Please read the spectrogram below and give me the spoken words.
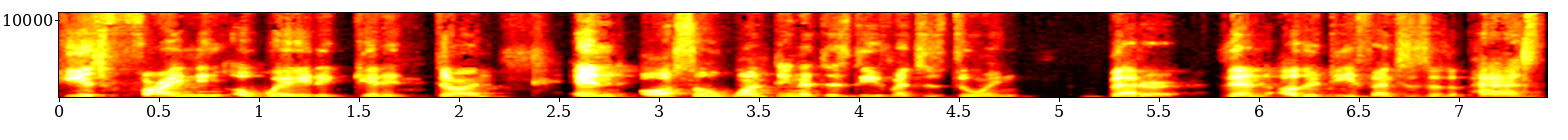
he is finding a way to get it done. And also, one thing that this defense is doing better than other defenses of the past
